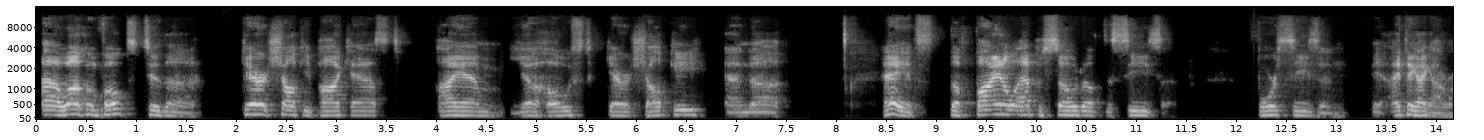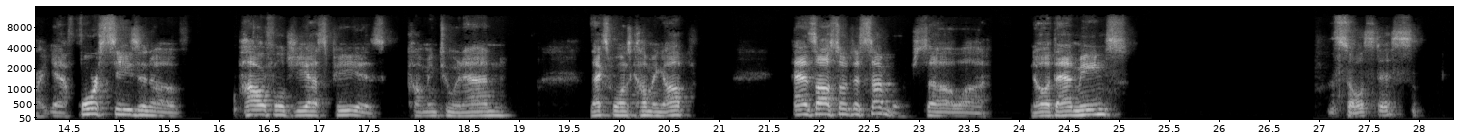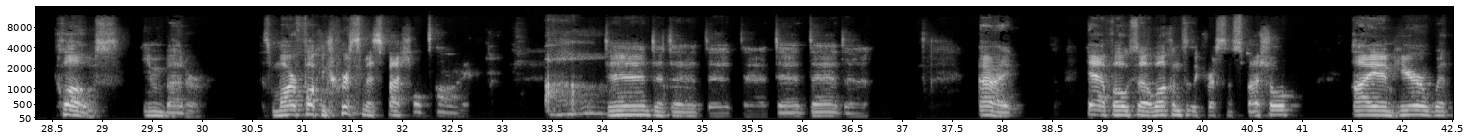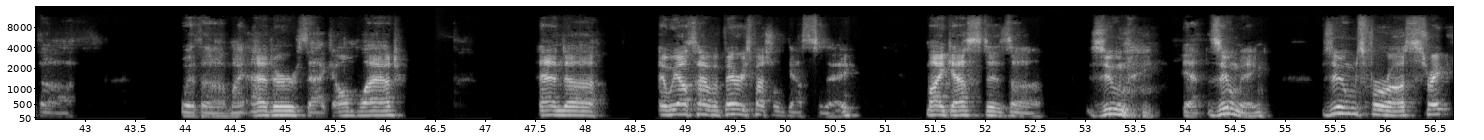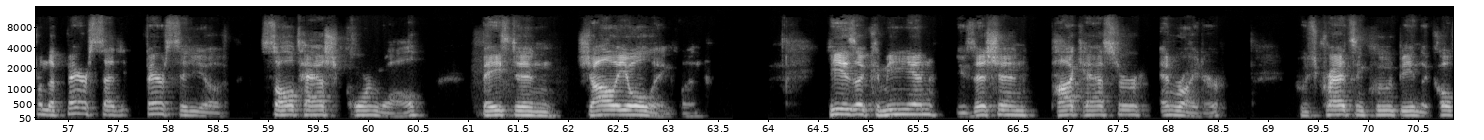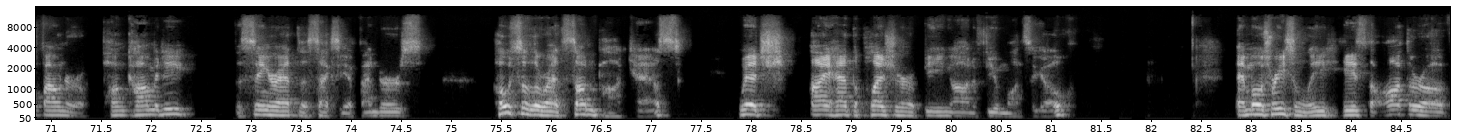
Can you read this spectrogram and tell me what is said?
uh, welcome, folks, to the Garret Schuelke podcast. I am your host, Garret Schuelke, and uh, hey, it's the final episode of the season, fourth season. Yeah, I think I got it right. Yeah, fourth season of Powerful GSP is coming to an end. Next one's coming up, and it's also December. So, uh, know what that means? The solstice. Close, even better. It's Mar fucking Christmas special time. Oh. Dun, dun, dun, dun, dun, dun, dun. All right. Yeah, folks, uh, welcome to the Christmas special. I am here with uh, with uh, my editor, Zach Elmblad. And uh, and we also have a very special guest today. My guest is uh, zooming, yeah, zooming, zooms for us straight from the fair, fair city of Saltash, Cornwall, based in jolly old England. He is a comedian, musician, podcaster, and writer whose credits include being the co founder of Punk Comedy, the singer at the Sexy Offenders, host of the Red Sun podcast, which I had the pleasure of being on a few months ago. And most recently, he is the author of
